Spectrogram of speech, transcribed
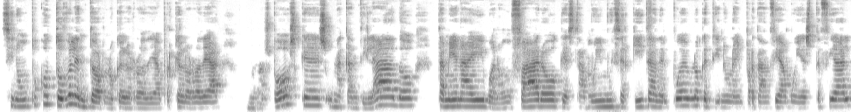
sino un poco todo el entorno que lo rodea, porque lo rodea unos bosques, un acantilado, también hay, bueno, un faro que está muy, muy cerquita del pueblo, que tiene una importancia muy especial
